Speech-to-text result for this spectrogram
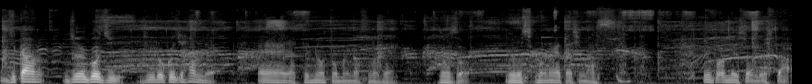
ー、時間15時、16時半で、えー、やってみようと思いますので、どうぞよろしくお願いいたします。インフォメーションでした。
